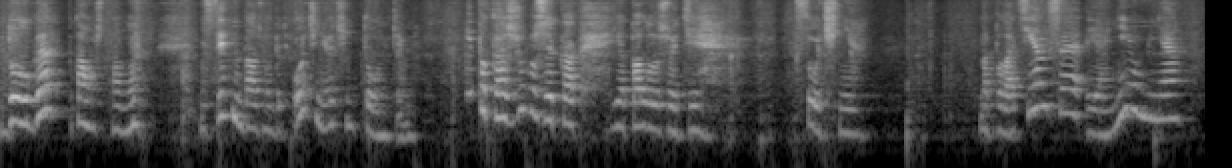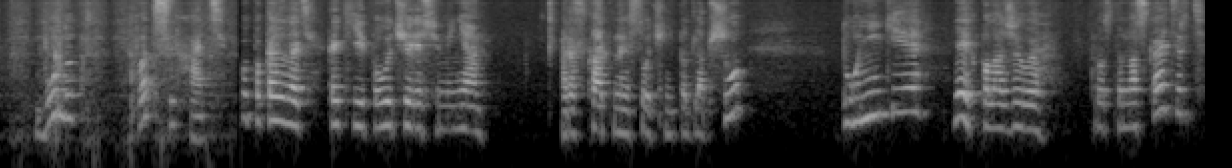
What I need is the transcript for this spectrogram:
долго, потому что оно действительно должно быть очень-очень тонким. И покажу уже, как я положу эти сочни на полотенце, и они у меня будут подсыхать. Хочу показать, какие получились у меня раскатанные сочни под лапшу. Тоненькие. Я их положила просто на скатерть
